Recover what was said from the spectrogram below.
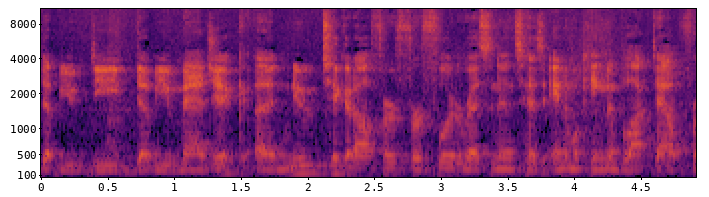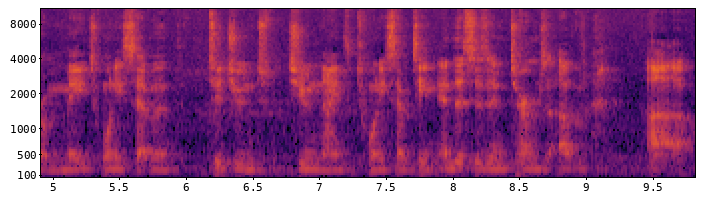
WDW Magic, a new ticket offer for Florida residents has Animal Kingdom blocked out from May 27th to June June 9th, 2017. And this is in terms of uh,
